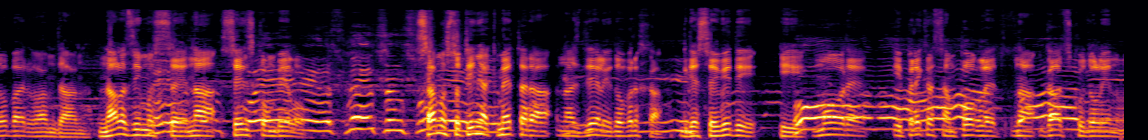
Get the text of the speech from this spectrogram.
Dobar vam dan. Nalazimo se na Senskom bilu. Samo stotinjak metara nas dijeli do vrha, gdje se vidi i more i prekrasan pogled na Gatsku dolinu.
